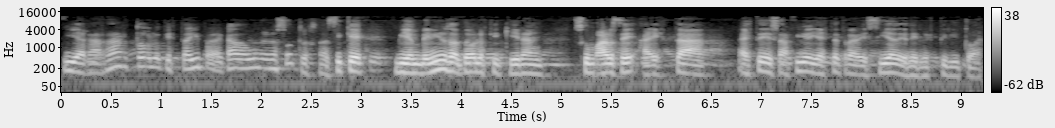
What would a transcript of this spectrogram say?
y agarrar todo lo que está ahí para cada uno de nosotros. Así que bienvenidos a todos los que quieran sumarse a, esta, a este desafío y a esta travesía desde lo espiritual.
